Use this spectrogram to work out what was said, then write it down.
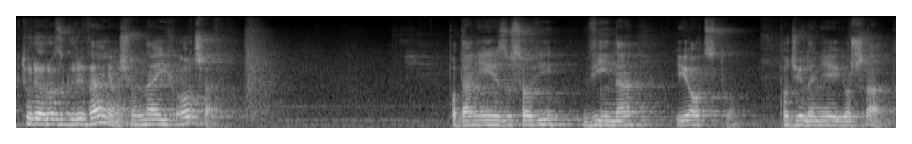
które rozgrywają się na ich oczach. Podanie Jezusowi wina i octu, podzielenie Jego szat.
